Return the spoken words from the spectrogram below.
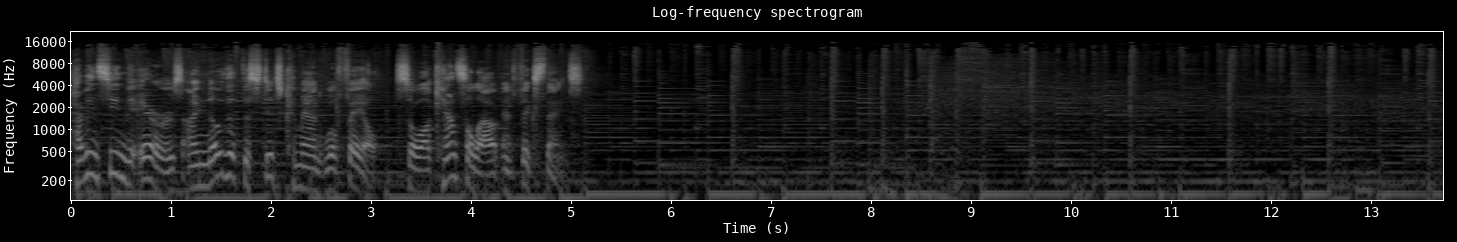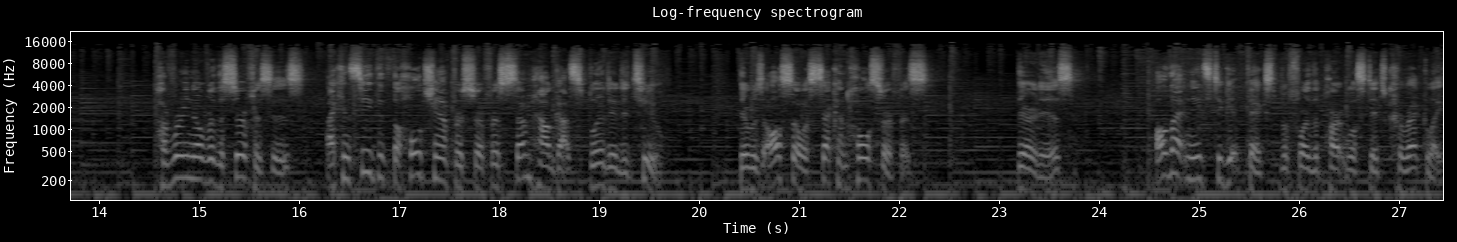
Having seen the errors, I know that the stitch command will fail, so I'll cancel out and fix things. Hovering over the surfaces, I can see that the whole chamfer surface somehow got split into two. There was also a second hole surface. There it is. All that needs to get fixed before the part will stitch correctly.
